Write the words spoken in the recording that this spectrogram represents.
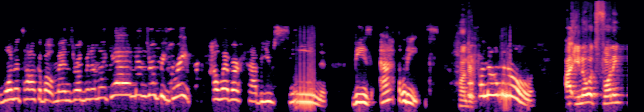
want to talk about men's rugby, and I'm like, yeah, men's rugby, great. However, have you seen these athletes? They're phenomenal. I, you know what's funny?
